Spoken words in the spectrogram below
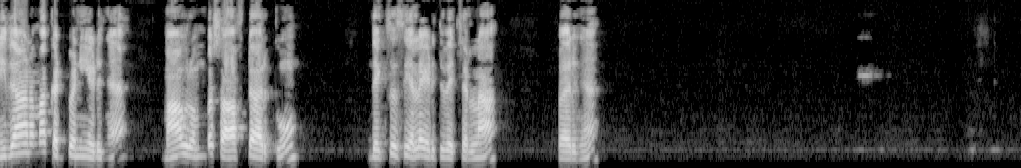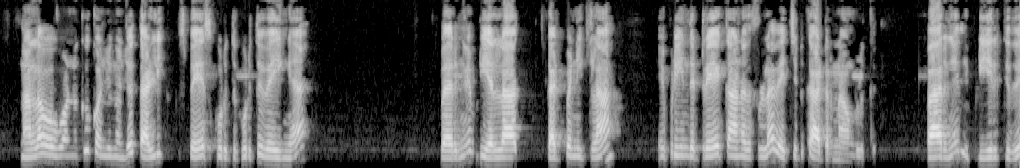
நிதானமாக கட் பண்ணி எடுங்க. மாவு ரொம்ப சாஃப்டாக இருக்கும். இந்த எக்ஸஸ் எல்லாம் எடுத்து வச்சிடலாம் பாருங்க. நல்லா ஒவ்வொன்றுக்கும் கொஞ்சம் கொஞ்சம் தள்ளி ஸ்பேஸ் கொடுத்து கொடுத்து வைங்க. பாருங்க இப்படி எல்லா கட் பண்ணிக்கலாம். இப்படி இந்த ட்ரேக்கானது ஃபுல்லா வச்சுட்டு காட்டுறேன் நான் உங்களுக்கு. பாருங்க இது இப்படி இருக்குது.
